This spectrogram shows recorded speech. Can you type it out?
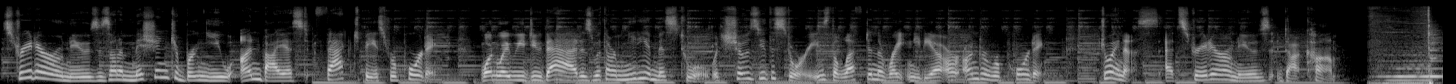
Straight Arrow News is on a mission to bring you unbiased, fact-based reporting. One way we do that is with our Media Miss tool, which shows you the stories the left and the right media are underreporting. Join us at straightarrownews.com.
